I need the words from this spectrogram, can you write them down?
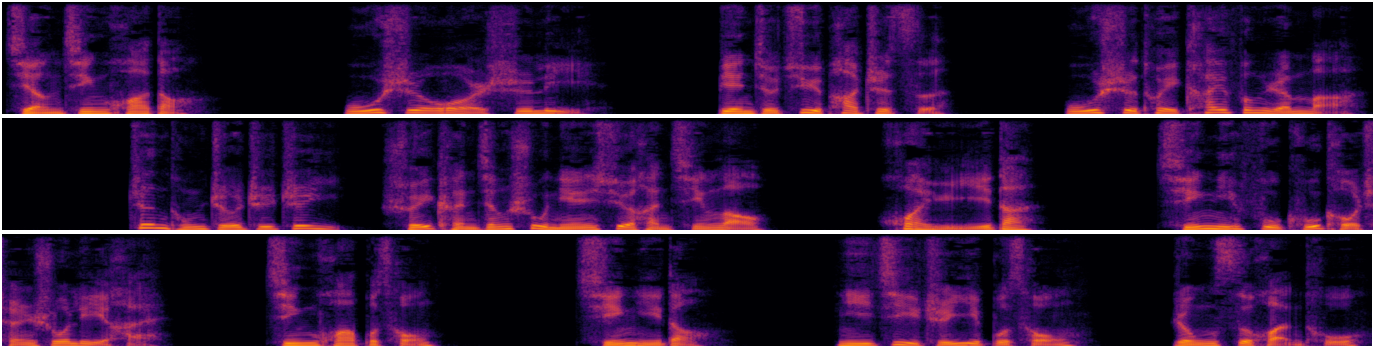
蒋金花道：“吾师偶尔失利，便就惧怕至此。吾事退开封人马，真同折枝之意。谁肯将数年血汗勤劳？”坏语一旦，秦尼父苦口陈说厉害，金花不从。秦尼道：“你既执意不从，容似缓图。”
